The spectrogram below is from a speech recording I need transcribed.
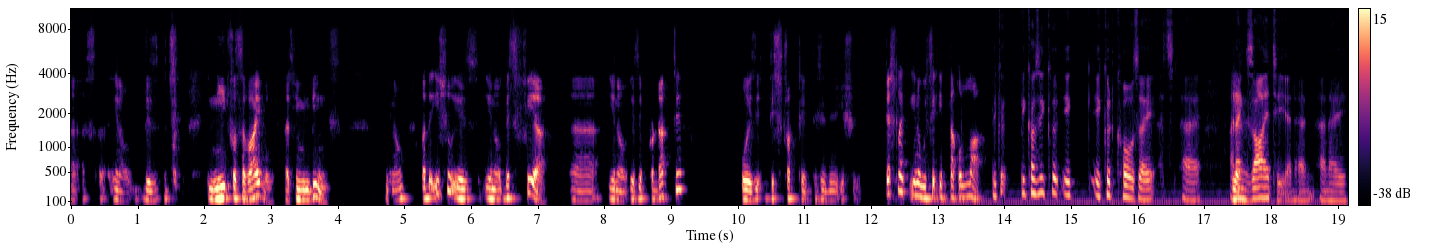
uh, uh, you know, this need for survival as human beings. You know, but the issue is, you know, this fear. Uh, you know, is it productive or is it destructive? This is the issue. Just like you know, we say ittaqullah because because it could it it could cause a, a an anxiety and, and and a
